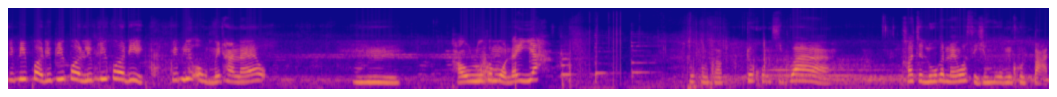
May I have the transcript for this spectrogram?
รีบรีบเปิดรีบรีบเปิดรีบรีบเปิดดิรีบรีบโอ้ไม่ทันแล้วอืมเขารู้กันหมดเลยยะ ทุกคนครับ ทุกคนคิดว่า เขาจะรู้กันไหมว่าสีชมพูเป็นคนปาด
